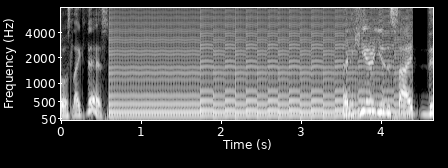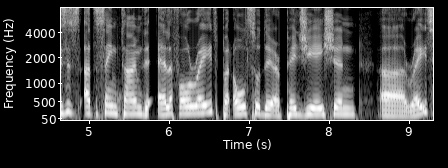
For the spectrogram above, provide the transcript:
goes like this. And here you decide, this is at the same time the LFO rate, but also the arpeggiation uh, rate.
